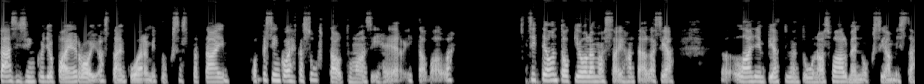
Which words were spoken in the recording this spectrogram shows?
pääsisinko jopa eroon jostain kuormituksesta tai oppisinko ehkä suhtautumaan siihen eri tavalla. Sitten on toki olemassa ihan tällaisia laajempia työn tuunausvalmennuksia, missä,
